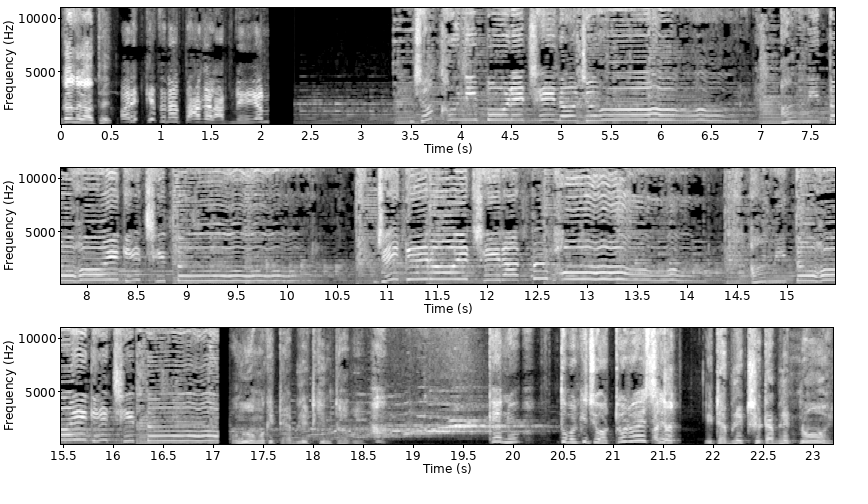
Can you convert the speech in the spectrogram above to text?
गाना गाते अरे कितना पागल आदमी है यार যখনই পড়েছে নজর আমি তো হয়ে গেছি তোর জেগে রয়েছে রাত ভোর আমি তো হয়ে গেছি তোর অনু আমাকে ট্যাবলেট কিনতে হবে কেন তোমার কি জ্বর টর হয়েছে এই ট্যাবলেট সে ট্যাবলেট নয়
